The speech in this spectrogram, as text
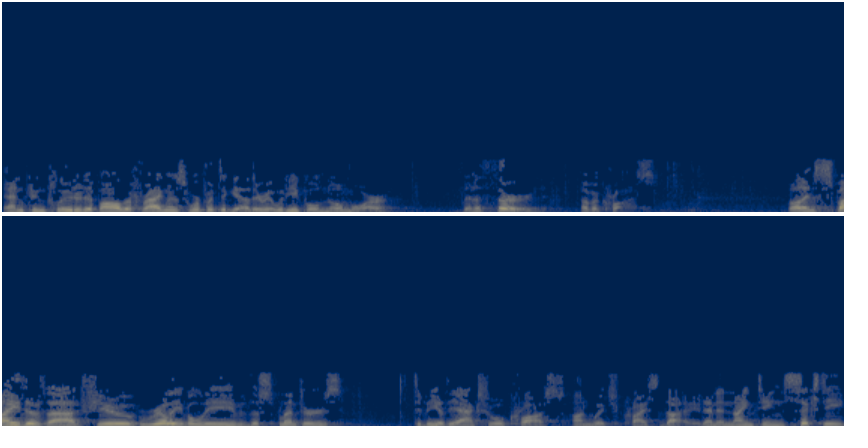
and concluded if all the fragments were put together, it would equal no more than a third of a cross. Well, in spite of that, few really believed the splinters to be of the actual cross on which Christ died. And in 1960,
